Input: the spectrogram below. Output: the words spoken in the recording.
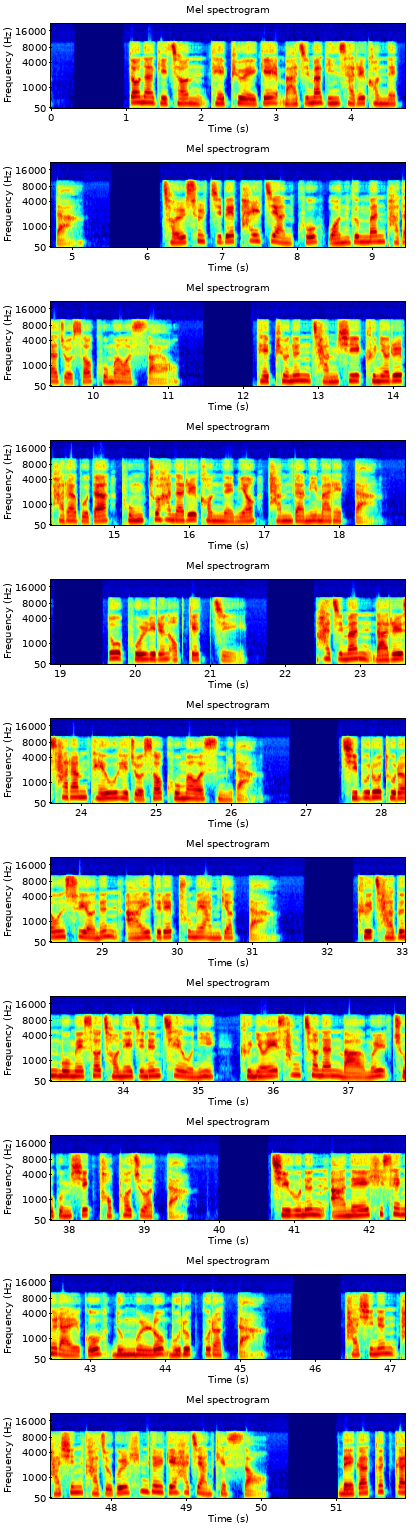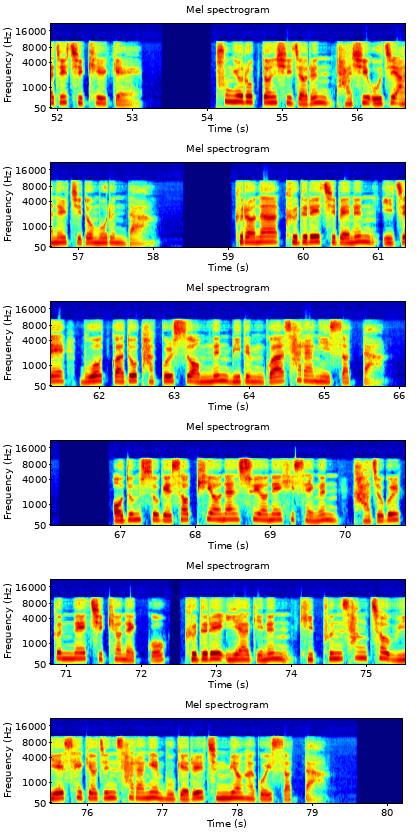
떠나기 전 대표에게 마지막 인사를 건넸다. 절 술집에 팔지 않고 원금만 받아줘서 고마웠어요. 대표는 잠시 그녀를 바라보다 봉투 하나를 건네며 담담히 말했다. 또 볼 일은 없겠지. 하지만 나를 사람 대우해줘서 고마웠습니다. 집으로 돌아온 수연은 아이들의 품에 안겼다. 그 작은 몸에서 전해지는 체온이 그녀의 상처난 마음을 조금씩 덮어주었다. 지훈은 아내의 희생을 알고 눈물로 무릎 꿇었다. 다시는 다신 가족을 힘들게 하지 않겠어. 내가 끝까지 지킬게. 풍요롭던 시절은 다시 오지 않을지도 모른다. 그러나 그들의 집에는 이제 무엇과도 바꿀 수 없는 믿음과 사랑이 있었다. 어둠 속에서 피어난 수연의 희생은 가족을 끝내 지켜냈고 그들의 이야기는 깊은 상처 위에 새겨진 사랑의 무게를 증명하고 있었다.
